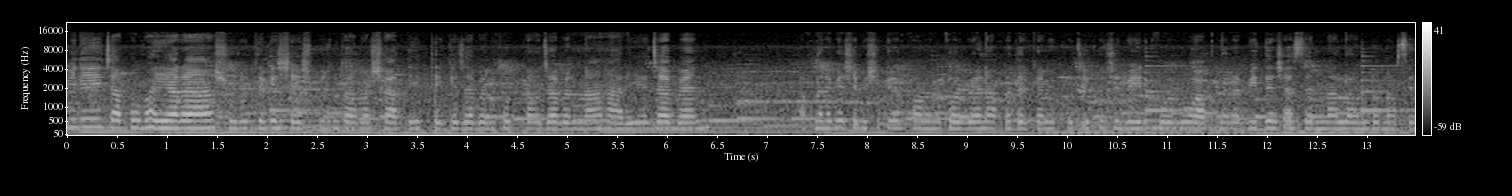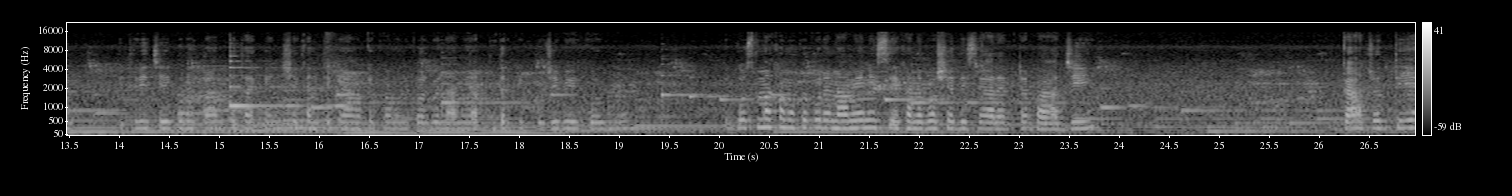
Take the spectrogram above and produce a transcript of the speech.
প্লিজ আপু ভাইয়ারা, শুরু থেকে শেষ পর্যন্ত আমার সাথেই থেকে যাবেন, কোথাও যাবেন না, হারিয়ে যাবেন। আপনারা বেশি বেশি করে কমেন্ট করবেন, আপনাদেরকে আমি খুঁজে খুঁজে বের করব। আপনারা বিদেশ আছেন না, লন্ডন আছেন, পৃথিবীর যে কোনো প্রান্তে থাকেন, সেখান থেকে আমাকে কমেন্ট করবেন, আমি আপনাদেরকে খুঁজে বের করব। গোস মাখা করে নামিয়ে নিচ্ছি এখানে বসে দিছি আর একটা ভাজি। গাজর দিয়ে,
